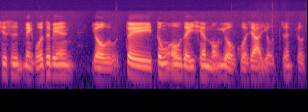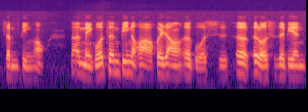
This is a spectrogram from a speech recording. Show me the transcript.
其实美国这边有对东欧的一些盟友国家有征有征兵哦。那美国征兵的话，会让俄国斯俄俄罗斯这边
